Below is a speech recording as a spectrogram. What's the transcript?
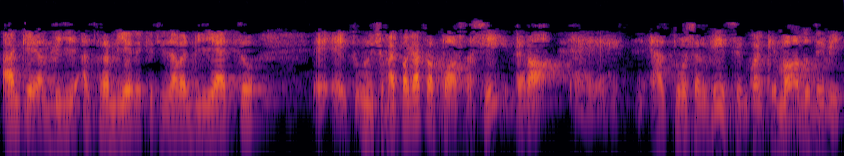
anche al, al tramviere che ti dava il biglietto e, tu non ci hai pagato apposta, sì, però eh, è al tuo servizio, in qualche modo devi,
